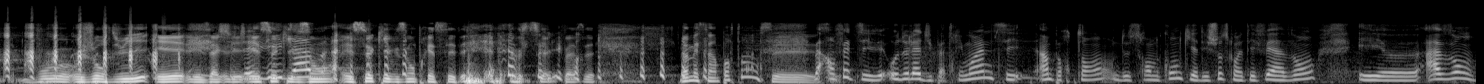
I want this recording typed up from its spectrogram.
vous aujourd'hui et les, et ceux qui vous ont et ceux qui vous ont précédé au siècle passé. Non, mais c'est important. C'est Bah, en fait, c'est au-delà du patrimoine, c'est important de se rendre compte qu'il y a des choses qui ont été faites avant. Et euh, avant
